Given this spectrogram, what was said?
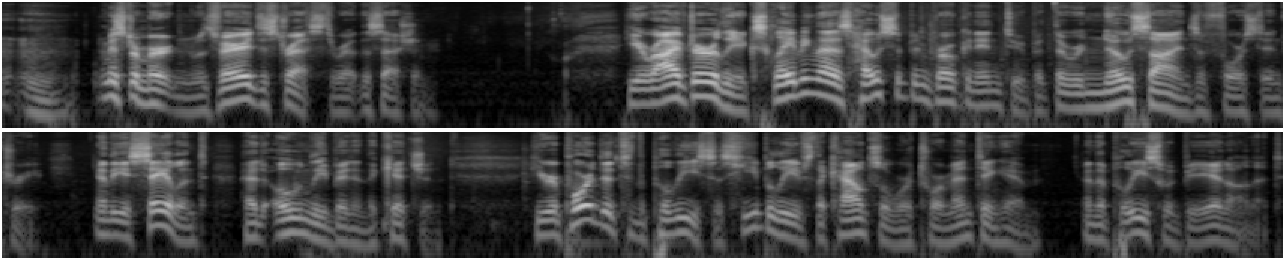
Mr. Merton was very distressed throughout the session. He arrived early, exclaiming that his house had been broken into, but there were no signs of forced entry, and the assailant had only been in the kitchen. He reported it to the police as he believes the council were tormenting him, and the police would be in on it.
